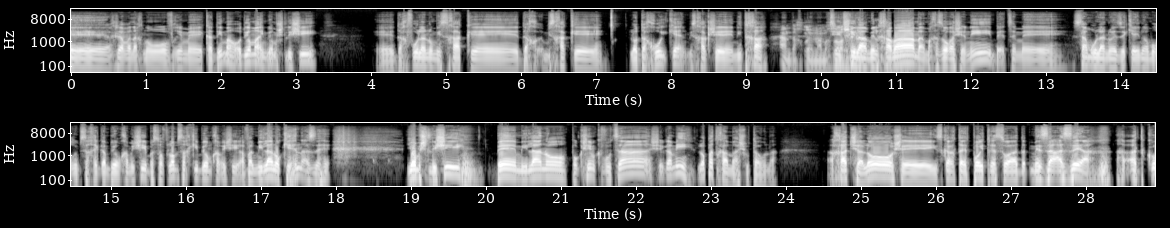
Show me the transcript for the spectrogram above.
עכשיו אנחנו עוברים אה, קדימה, עוד יומיים, יום שלישי, אה, דחפו לנו משחק, אה, דח, משחק לא דחוי, כן, משחק שנדחה. כן, דחוי, מהמחזור השני. שהתחילה המלחמה, מהמחזור השני, בעצם אה, שמו לנו את זה כי היינו אמורים לשחק גם ביום חמישי, בסוף לא משחקים ביום חמישי, אבל מילאנו כן, אז אה, יום שלישי, במילאנו פוגשים קבוצה שגם היא לא פתחה משהו את העונה. אחת שלוש, אה, הזכרת את פויטרס אוהד, מזעזע עד כה,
